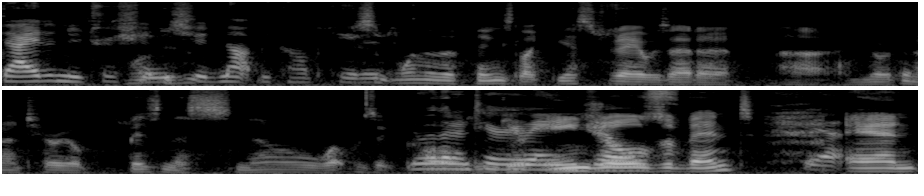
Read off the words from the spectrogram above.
Diet and nutrition Well, should not be complicated. Isn't one of the things like yesterday? I was at a uh, Northern Ontario business. No, what was it called? Northern Ontario Your Angels. event, Yeah. and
